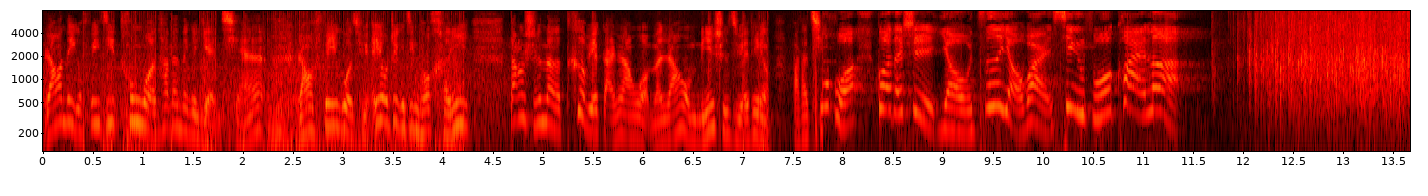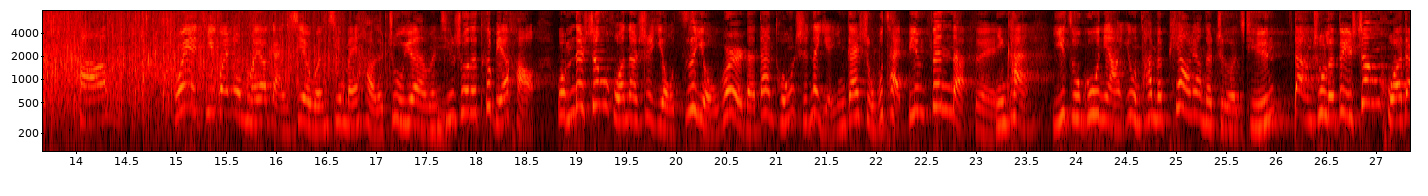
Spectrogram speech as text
然后那个飞机通过他的那个眼前，然后飞过去。哎呦，这个镜头很，当时呢特别感染我们，然后我们临时决定把它生活过的是有滋有味，幸福快乐。我也替观众朋友感谢文清美好的祝愿。文清说的特别好，我们的生活呢是有滋有味的，但同时呢也应该是五彩缤纷的。对，您看彝族姑娘用她们漂亮的褶裙，荡出了对生活的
